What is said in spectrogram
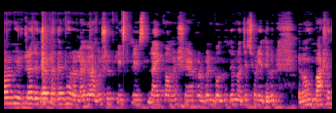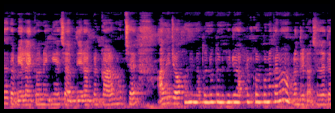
আমার ভিডিওটা যদি আপনাদের ভালো লাগে, অবশ্যই please please like comment share করবেন, বন্ধুদের মাঝে ছড়িয়ে দেবেন এবং পাশে থাকা বেল আইকনে গিয়ে চাপ দিয়ে রাখবেন। কারণ হচ্ছে, আমি যখনই নতুন নতুন ভিডিও আপলোড করব না কেন, আপনাদের কাছে যাতে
